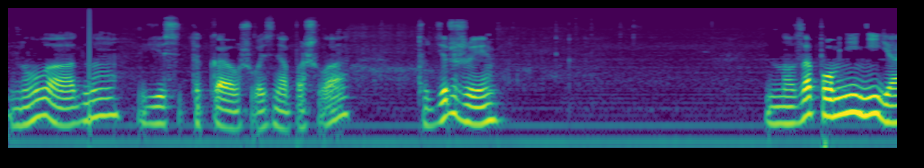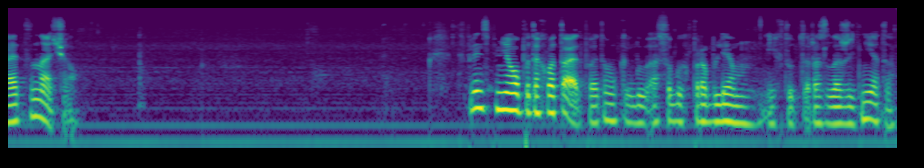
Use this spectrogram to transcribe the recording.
Ну ладно, если такая уж возня пошла, то держи. Но запомни, не я это начал. В принципе, мне опыта хватает, поэтому как бы особых проблем их тут разложить нету.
